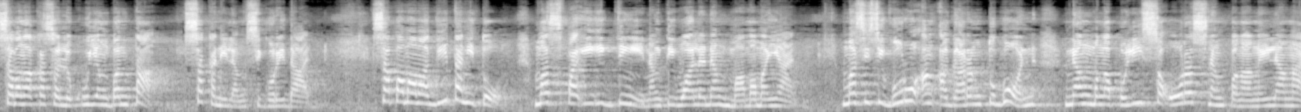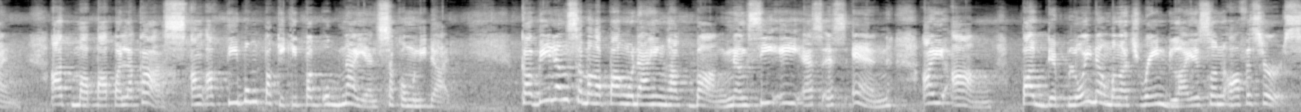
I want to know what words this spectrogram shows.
sa mga kasalukuyang banta sa kanilang seguridad. Sa pamamagitan nito, mas paiigtingin ang tiwala ng mamamayan. Masisiguro ang agarang tugon ng mga pulis sa oras ng pangangailangan at mapapalakas ang aktibong pakikipag-ugnayan sa komunidad. Kabilang sa mga pangunahing hakbang ng CASSN ay ang pag-deploy ng mga trained liaison officers,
